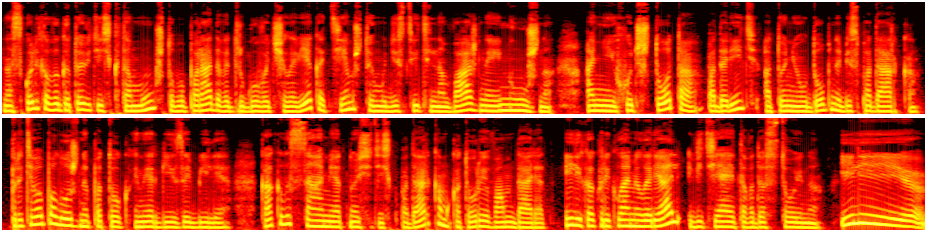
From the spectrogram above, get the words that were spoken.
насколько вы готовитесь к тому, чтобы порадовать другого человека тем, что ему действительно важно и нужно, а не хоть что-то подарить, а то неудобно без подарка. Противоположный поток энергии изобилия. Как вы сами относитесь к подаркам, которые вам дарят? Или как в рекламе L'Oreal, ведь я этого достойна. Или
